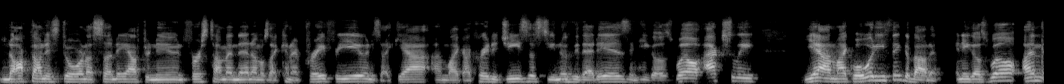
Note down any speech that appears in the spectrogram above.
knocked on his door on a Sunday afternoon. First time I met him, I was like, Can I pray for you? And he's like, Yeah. I'm like, I pray to Jesus. Do you know who that is? And he goes, Well, actually, yeah. I'm like, Well, what do you think about it? And he goes, Well, I'm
